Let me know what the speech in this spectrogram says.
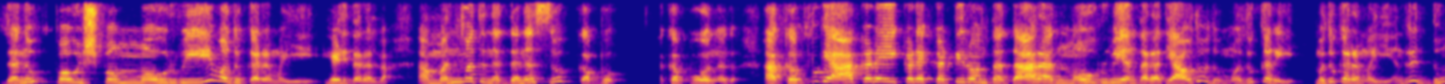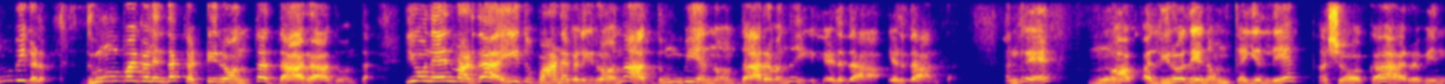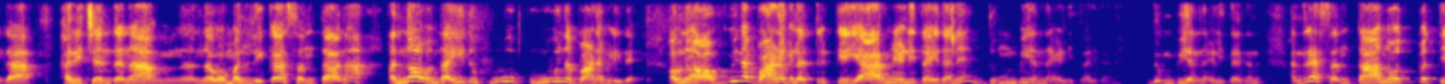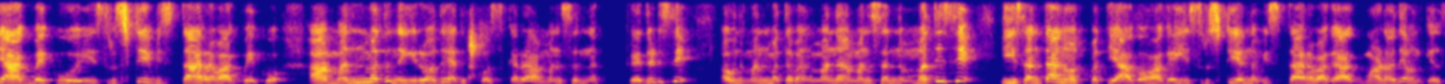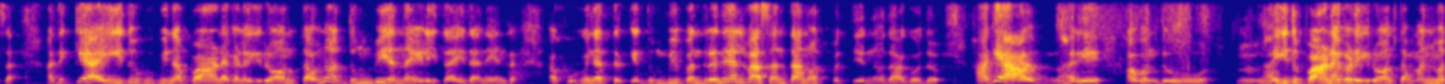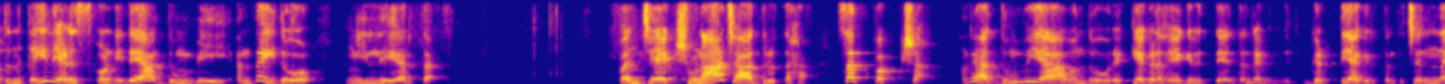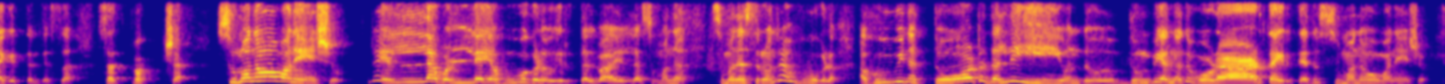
ಧನು ಪೌಷ್ಪಂ ಮೌರ್ವಿ ಮಧುಕರಮಯಿ ಹೇಳಿದಾರಲ್ವಾ? ಆ ಮನ್ಮಥನ ಧನಸ್ಸು ಕಬ್ಬು ಕಬ್ಬು ಅನ್ನೋದು. ಆ ಕಬ್ಬುಗೆ ಆ ಕಡೆ ಈ ಕಡೆ ಕಟ್ಟಿರೋಂಥ ದಾರ ಮೌರ್ವಿ ಅಂತಾರೆ. ಅದು ಯಾವುದು ಅದು ಮಧುಕರಿ, ಮಧುಕರಮಯಿ ಅಂದ್ರೆ ದುಂಬಿಗಳು. ದುಂಬಿಗಳಿಂದ ಕಟ್ಟಿರೋ ಅಂತ ದಾರ ಅದು ಅಂತ. ಇವನೇನ್ ಮಾಡ್ದ? ಐದು ಬಾಣಗಳಿರೋನು ಆ ದುಂಬಿ ಅನ್ನೋ ಒಂದು ದಾರವನ್ನು ಈಗ ಎಳ್ದ ಎಳ್ದ ಅಂತ. ಅಂದ್ರೆ ಅಲ್ಲಿರೋದೇನು ಅವನ ಕೈಯಲ್ಲಿ ಅಶೋಕ, ಅರವಿಂದ, ಹರಿಚಂದನ ನವಮಲ್ಲಿಕ, ಸಂತಾನ ಅನ್ನೋ ಒಂದು ಐದು ಹೂ ಹೂವಿನ ಬಾಣಗಳಿದೆ. ಅವನು ಆ ಹೂವಿನ ಬಾಣಗಳ ಹತ್ರಕ್ಕೆ ಯಾರನ್ನ ಎಳಿತಾ ಇದ್ದಾನೆ? ದುಂಬಿಯನ್ನ ಎಳಿತಾ ಇದ್ದಾನೆ. ದುಂಬಿಯನ್ನ ಎಳಿತಾ ಇದ್ದಾನೆ. ಅಂದ್ರೆ ಸಂತಾನೋತ್ಪತ್ತಿ ಆಗ್ಬೇಕು, ಈ ಸೃಷ್ಟಿ ವಿಸ್ತಾರವಾಗ್ಬೇಕು. ಆ ಮನ್ಮಥನ ಇರೋದೇ ಅದಕ್ಕೋಸ್ಕರ ಮನಸ್ಸನ್ನ ಕೆದಡಿಸಿ, ಅವನು ಮನ್ಮಥವ, ಮನ, ಮನಸ್ಸನ್ನು ಮತಿಸಿ ಈ ಸಂತಾನೋತ್ಪತ್ತಿ ಆಗೋ ಹಾಗೆ ಈ ಸೃಷ್ಟಿಯನ್ನು ವಿಸ್ತಾರವಾಗಿ ಆಗ್ ಮಾಡೋದೇ ಒಂದು ಕೆಲಸ. ಅದಕ್ಕೆ ಐದು ಹೂವಿನ ಬಾಣಗಳು ಇರೋ ಅಂಥವನು ಆ ದುಂಬಿಯನ್ನ ಎಳಿತಾ ಇದ್ದಾನೆ ಅಂದ್ರೆ. ಆ ಹೂವಿನ ಹತ್ರಕ್ಕೆ ದುಂಬಿ ಬಂದ್ರೇನೆ ಅಲ್ವಾ ಸಂತಾನೋತ್ಪತ್ತಿ ಅನ್ನೋದಾಗೋದು. ಹಾಗೆ ಆ ಹರಿ ಆ ಒಂದು ಐದು ಬಾಣಗಳು ಇರೋ ಅಂತ ಮನ್ಮಥನ ಕೈಯಲ್ಲಿ ಎಳಿಸ್ಕೊಂಡಿದೆ ಆ ದುಂಬಿ ಅಂತ ಇದು ಇಲ್ಲಿ ಅರ್ಥ. ಪಂಚೇಕ್ಷುಣ ಚಾದೃತ ಸತ್ಪಕ್ಷ. ಅಂದ್ರೆ ಆ ದುಂಬಿಯ ಒಂದು ರೆಕ್ಕೆಗಳು ಹೇಗಿರುತ್ತೆ ಅಂತಂದ್ರೆ ಗಟ್ಟಿಯಾಗಿರ್ತಂತೆ ಚೆನ್ನಾಗಿರ್ತಂತೆ ಸ ಸತ್ಪಕ್ಷ ಸುಮನೋವನೇಶು. ಅಂದ್ರೆ ಎಲ್ಲ ಒಳ್ಳೆಯ ಹೂವುಗಳು ಇರುತ್ತಲ್ವಾ? ಎಲ್ಲ ಸುಮನ, ಸುಮನಸ್ರು ಅಂದ್ರೆ ಹೂವುಗಳು. ಆ ಹೂವಿನ ತೋಟದಲ್ಲಿ ಈ ಒಂದು ದುಂಬಿ ಅನ್ನೋದು ಓಡಾಡ್ತಾ ಇರುತ್ತೆ. ಅದು ಸುಮನೋ ವನೇಶು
